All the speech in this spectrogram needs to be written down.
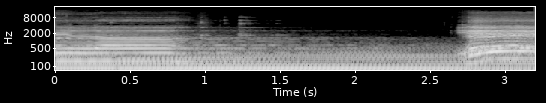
love. Yeah.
